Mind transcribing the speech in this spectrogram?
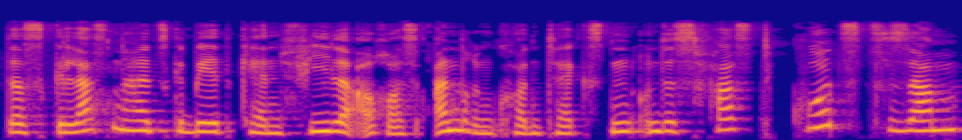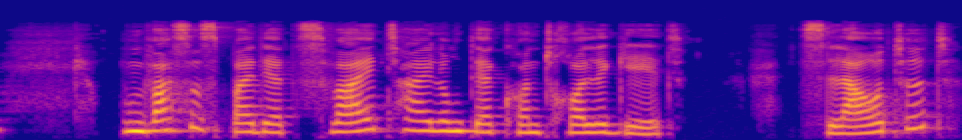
Das Gelassenheitsgebet kennen viele auch aus anderen Kontexten und es fasst kurz zusammen, um was es bei der Zweiteilung der Kontrolle geht. Es lautet,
